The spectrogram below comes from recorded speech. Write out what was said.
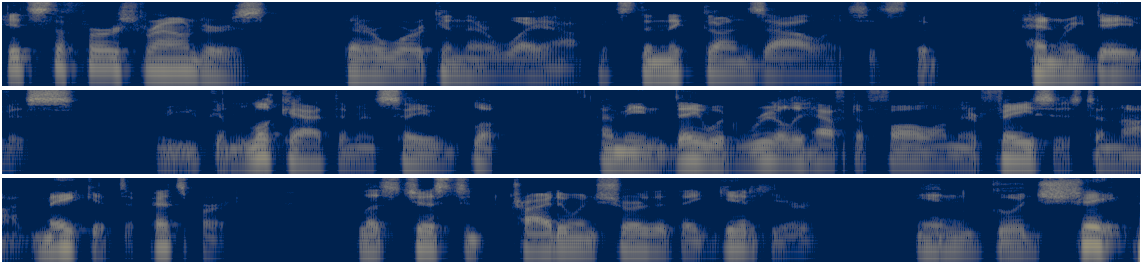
It's the first rounders that are working their way up. It's the Nick Gonzalez. It's the Henry Davis, where you can look at them and say, look, I mean, they would really have to fall on their faces to not make it to Pittsburgh. Let's just try to ensure that they get here in good shape.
